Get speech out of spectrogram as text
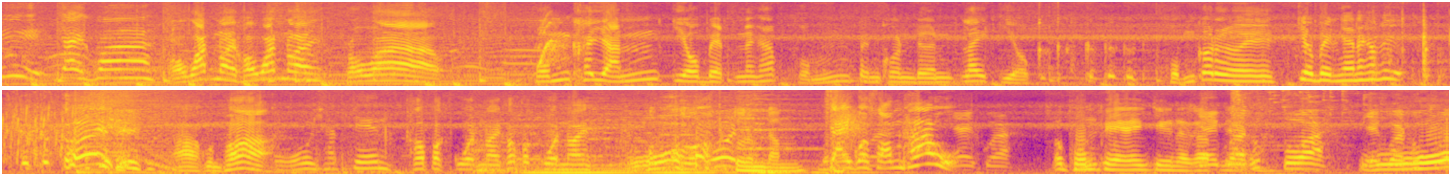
พี่ใหญ่กว่าขอวัดหน่อยขอวัดหน่อย เพราะว่าผมขยันเกี่ยวเบ็ดนะครับ ผมเป็นคนเดินไล่เกี่ยวกึกกึกกึกกึกผมก็เลยเกี่ยวเบ็ดไงนะครับพี่เฮ้ยอ่าคุณพ่อโอ้ยชัดเจนเข้าประกวดหน่อยเข้าประกวดหน่อยโอ้โหตัวดใหญ่กว่าสองเท่าใหญ่กว่าแล้วผมแพ้จริงๆนะครับใหญ่กว่าทุกตัวใหญ่กว่าทุกตัว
